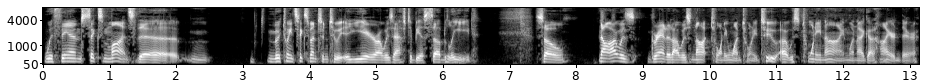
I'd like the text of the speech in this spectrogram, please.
Within six months, the mm, between six months into a year, I was asked to be a sub lead. So now, I was, granted, I was not 21, 22. I was 29 when I got hired there.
